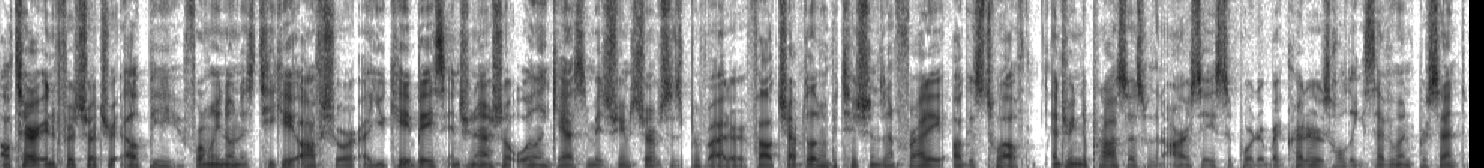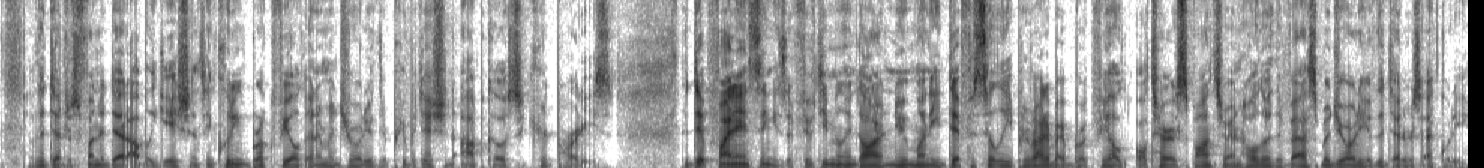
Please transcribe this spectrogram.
Altera Infrastructure LP, formerly known as Teekay Offshore, a UK based international oil and gas and midstream services provider, filed Chapter 11 petitions on Friday, August 12th, entering the process with an RSA supported by creditors holding 71% of the debtor's funded debt obligations, including Brookfield and a majority of the pre petition OPCO secured parties. The DIP financing is a $50 million new money DIP facility provided by Brookfield, Altera's sponsor and holder of the vast majority of the debtor's equity.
